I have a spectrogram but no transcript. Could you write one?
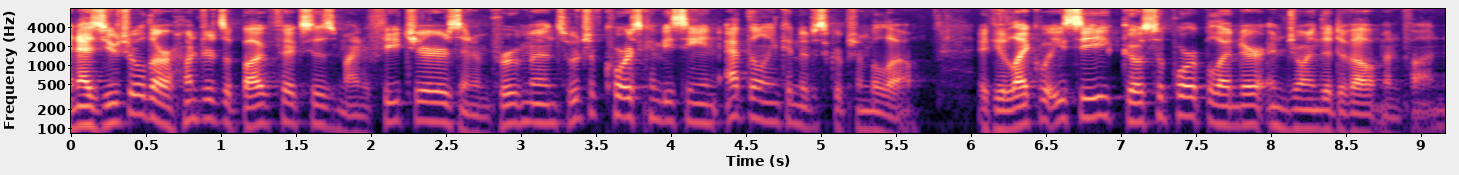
And as usual, there are hundreds of bug fixes, minor features, and improvements, which of course can be seen at the link in the description below. If you like what you see, go support Blender and join the development fund.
